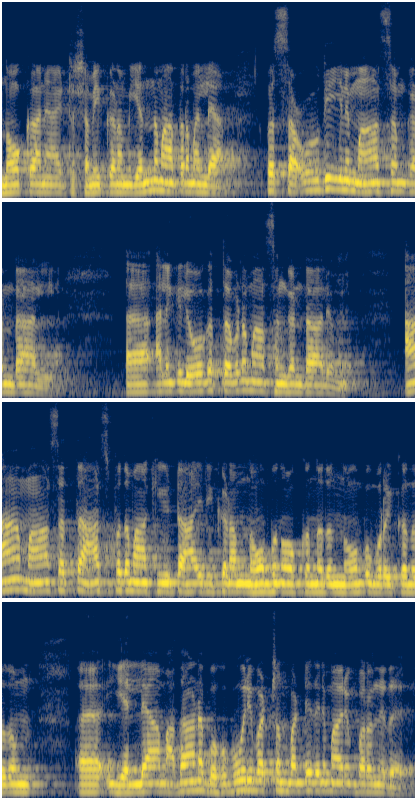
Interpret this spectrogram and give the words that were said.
നോക്കാനായിട്ട് ശ്രമിക്കണം എന്ന് മാത്രമല്ല ഇപ്പോൾ സൗദിയിൽ മാസം കണ്ടാൽ അല്ലെങ്കിൽ ലോകത്തെവിടെ മാസം കണ്ടാലും ആ മാസത്തെ ആസ്പദമാക്കിയിട്ടായിരിക്കണം നോമ്പ് നോക്കുന്നതും നോമ്പ് മുറിക്കുന്നതും എല്ലാം. അതാണ് ബഹുഭൂരിപക്ഷം പണ്ഡിതന്മാരും പറഞ്ഞത്.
